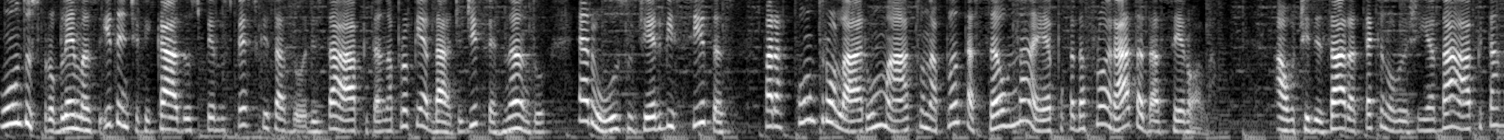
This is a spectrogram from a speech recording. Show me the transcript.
Um dos problemas identificados pelos pesquisadores da APTA na propriedade de Fernando era o uso de herbicidas para controlar o mato na plantação na época da florada da acerola. Ao utilizar a tecnologia da APTA,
